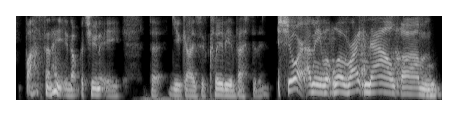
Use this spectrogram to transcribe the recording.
fascinating opportunity that you guys have clearly invested in. Sure. I mean, well, right now, um,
